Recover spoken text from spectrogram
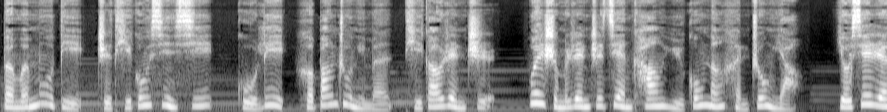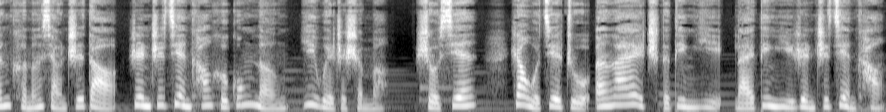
本文目的只提供信息、鼓励和帮助你们提高认知。为什么认知健康与功能很重要？有些人可能想知道认知健康和功能意味着什么。首先，让我借助 NIH 的定义来定义认知健康。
